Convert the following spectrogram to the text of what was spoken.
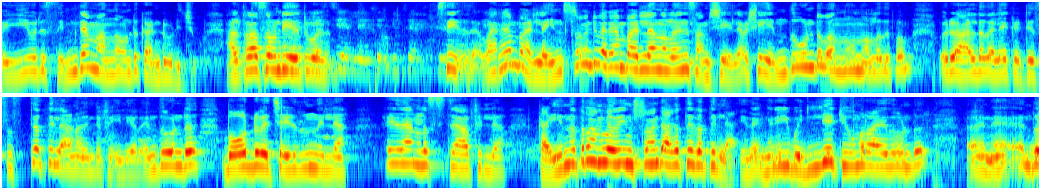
ഈ ഒരു സിംറ്റം വന്നുകൊണ്ട് കണ്ടുപിടിച്ചു. അൾട്രാസൗണ്ട് ചെയ്തിട്ട് സി വരാൻ പാടില്ല. ഇൻസ്ട്രുമെന്റ് വരാൻ പാടില്ല എന്നുള്ളതിന് സംശയമില്ല. പക്ഷെ എന്തുകൊണ്ട് വന്നു എന്നുള്ളത് ഇപ്പം ഒരാളുടെ തലയെ കെട്ടിയ സിസ്റ്റത്തിലാണ് അതിന്റെ ഫെയിലിയർ എന്തുകൊണ്ട് ബോർഡ് വെച്ച് എഴുതുന്നില്ല? എഴുതാനുള്ള സ്റ്റാഫില്ല കഴിയുന്നത്ര നമ്മൾ ഒരു ഇൻസ്ട്രുമെന്റ് അകത്തിടത്തില്ല. ഇതെങ്ങനെ ഈ വലിയ ട്യൂമർ ആയതുകൊണ്ട് പിന്നെ എന്തോ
